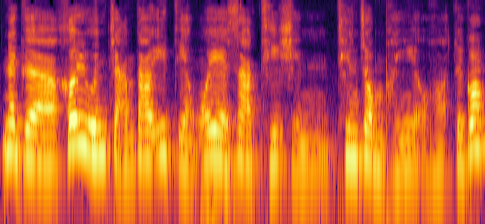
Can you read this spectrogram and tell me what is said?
那个何宇文讲到一点，我也是要提醒听众朋友哈，就讲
